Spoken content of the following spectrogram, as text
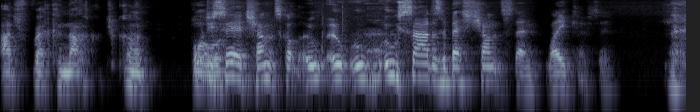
I just reckon that's gonna. What blow would you up. say a chance got? Who, who, who, whose side has the best chance then? Like. I see. Isn't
